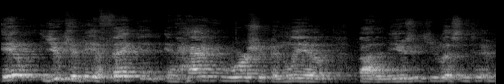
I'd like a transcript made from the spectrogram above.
It, you can be affected in how you worship and live by the music you listen to,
